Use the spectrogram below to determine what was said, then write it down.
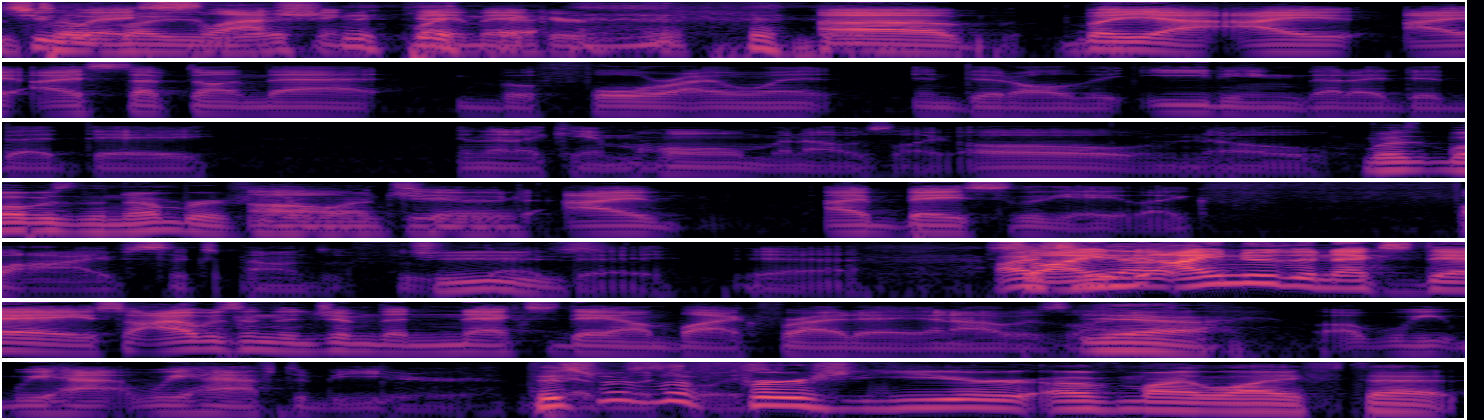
two way slashing playmaker. uh, but yeah, I, I I stepped on that before I went and did all the eating that I did that day, and then I came home and I was like, oh no. What, what was the number if you Oh, sharing? dude, I I basically ate like five, six pounds of food Jeez. that day. Yeah. I So I, see, kn- I- I knew the next day. So I was in the gym the next day on Black Friday, and I was like, Yeah. uh, we we have we have to be here. We This was no the choice." first year of my life that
